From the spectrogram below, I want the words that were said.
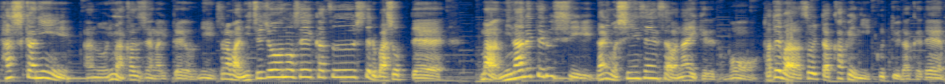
確かに、あの、今、カズちゃんが言ったように、それはまあ日常の生活してる場所って、まあ見慣れてるし、何も新鮮さはないけれども、例えばそういったカフェに行くっていうだけで、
